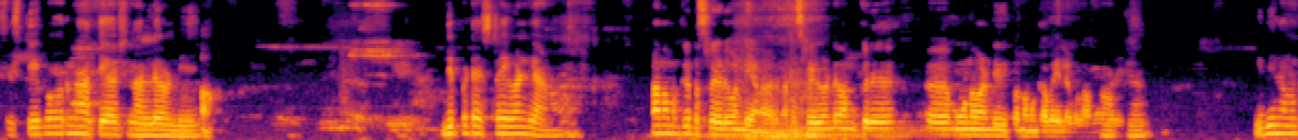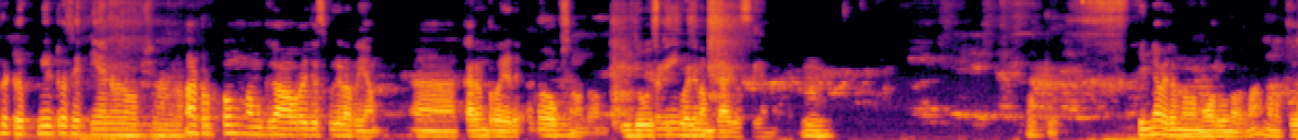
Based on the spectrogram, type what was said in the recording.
sixty ഫോറിന് അത്യാവശ്യം നല്ല വണ്ടി ആ ഇതിപ്പോ ടെസ്റ്റ് ഡ്രൈവ് വണ്ടിയാണോ? ആ നമുക്ക് ടെസ്റ്റ് റൈഡ് വണ്ടിയാണ് വരുന്നത്. ടെസ്റ്റ് റൈഡ് വണ്ടി നമുക്കൊരു മൂന്ന് വണ്ടി ഇപ്പം നമുക്ക് അവൈലബിൾ ആണ്. ഇത് നമുക്ക് ട്രിപ്പ് മീറ്റർ സെറ്റ് ചെയ്യാനുള്ള ഓപ്ഷൻ ഉണ്ടോ? ആ ട്രിപ്പും നമുക്ക് ആവറേജ് സ്പീഡ് അറിയാം. കറണ്ട് റൈഡ് ഒക്കെ ഓപ്ഷൻ ഉണ്ട് നമുക്ക്. ഈ ജോയിസ്റ്റിക് വഴി നമുക്ക് ആക്സസ് ചെയ്യാൻ ഓക്കെ പിന്നെ വരുന്ന മോഡൽ എന്ന് പറഞ്ഞാൽ നമുക്ക്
